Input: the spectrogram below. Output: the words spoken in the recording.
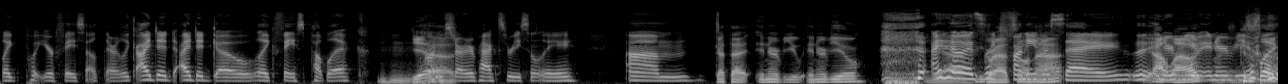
like put your face out there. Like I did. I did go like face public yeah, on starter packs recently. Um, got that interview. Interview. I know it's like Congrats on funny to say the Out interview loud. interview. it's like,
